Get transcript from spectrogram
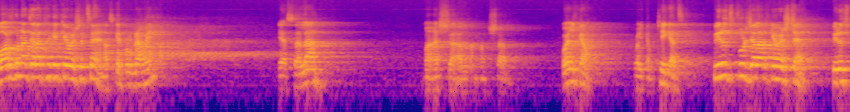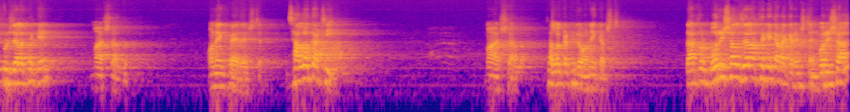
বরগুনা জেলা থেকে কেউ এসেছেন আজকের প্রোগ্রামে? Welcome welcome. ঠিক আছে। পিরোজপুর জেলার কেউ এসছেন? পিরোজপুর জেলা থেকে? মাশাআল্লাহ। অনেক ভাইরা এসছেন। ঝালকাঠি। মাশাআল্লাহ। ঝালকাঠির অনেক আসছে। তারপর বরিশাল জেলা থেকে কারা কারা এসছেন? বরিশাল?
